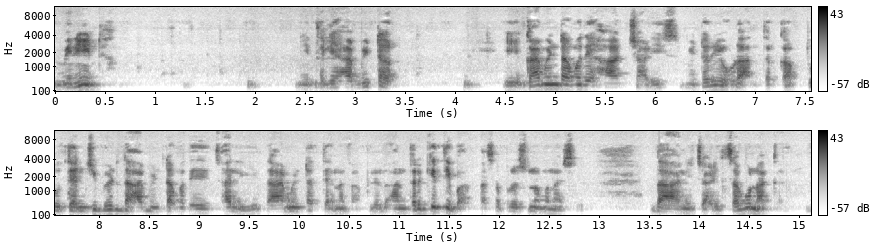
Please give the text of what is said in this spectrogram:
मिनिट. इथं लिहा मीटर. एका मिनिटामध्ये हा चाळीस मीटर एवढा अंतर कापतो. त्यांची भेट दहा मिनिटामध्ये झाली. दहा मिनिटात त्यानं कापलेलं अंतर किती बा? असा प्रश्न म्हणाशी दहा आणि चाळीसचा गुणाकार.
